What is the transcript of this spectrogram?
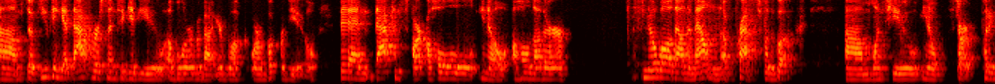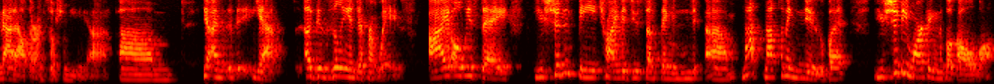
Um, so if you can get that person to give you a blurb about your book or a book review, then that can spark a whole, you know, a whole nother snowball down the mountain of press for the book. Um, once you, you know, start putting that out there on social media. Um, yeah, I'm, yeah, a gazillion different ways. I always say you shouldn't be trying to do something um, not not something new, but you should be marketing the book all along.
